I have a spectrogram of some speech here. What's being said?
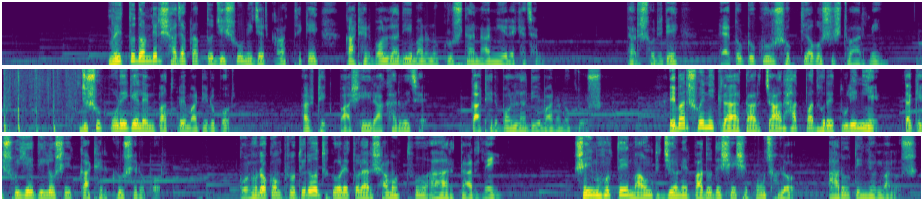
মৃত্যুদণ্ডের সাজাপ্রাপ্ত যিশু নিজের কাঁধ থেকে কাঠের বল্লা দিয়ে বানানো ক্রুশটা নামিয়ে রেখেছেন। তার শরীরে এতটুকু শক্তি অবশিষ্ট আর নেই। যিশু পড়ে গেলেন পাথুরে মাটির উপর, আর ঠিক পাশেই রাখা রয়েছে কাঠের বল্লা দিয়ে বানানো ক্রুশ। এবার সৈনিকরা তার চার হাত পা ধরে তুলে নিয়ে তাকে শুইয়ে দিল সেই কাঠের ক্রুশের ওপর কোনো রকম প্রতিরোধ গড়ে তোলার সামর্থ্য আর তার নেই। সেই মুহূর্তে মাউন্ট জিয়নের পাদদেশে এসে পৌঁছল আরও তিনজন মানুষ।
